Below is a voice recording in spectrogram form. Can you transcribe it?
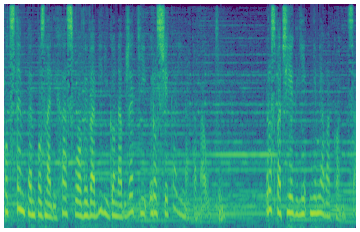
Podstępem poznali hasło, wywabili go na brzeg i rozsiekali na kawałki. Rozpacz Jegli nie miała końca.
